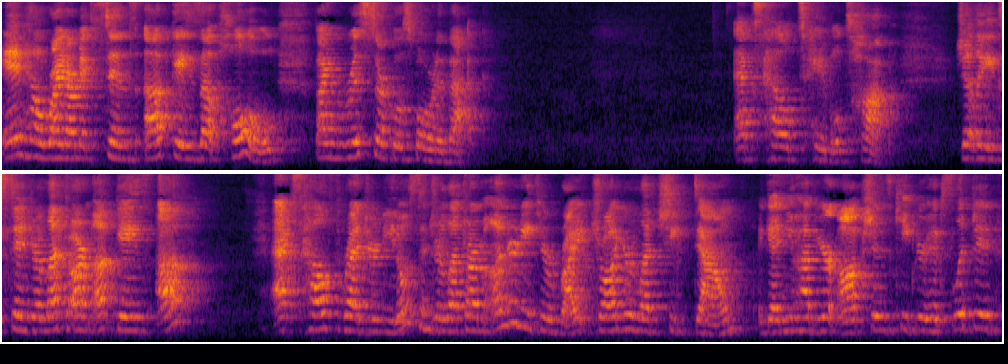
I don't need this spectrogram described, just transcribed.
Inhale, right arm extends up, gaze up, hold. Find wrist circles forward and back. Exhale, tabletop. Gently extend your left arm up, gaze up. Exhale, thread your needle. Send your left arm underneath your right. Draw your left cheek down. Again, you have your options. Keep your hips lifted.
